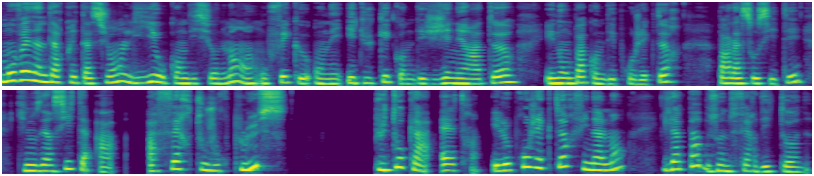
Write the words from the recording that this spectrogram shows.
mauvaise interprétation liée au conditionnement, hein, au fait qu'on est éduqué comme des générateurs et non pas comme des projecteurs par la société, qui nous incite à, à faire toujours plus plutôt qu'à être. Et le projecteur, finalement, il n'a pas besoin de faire des tonnes.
